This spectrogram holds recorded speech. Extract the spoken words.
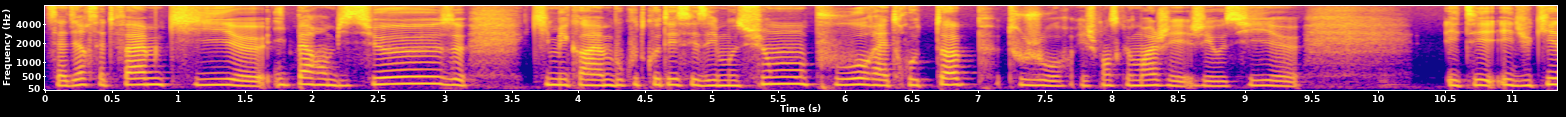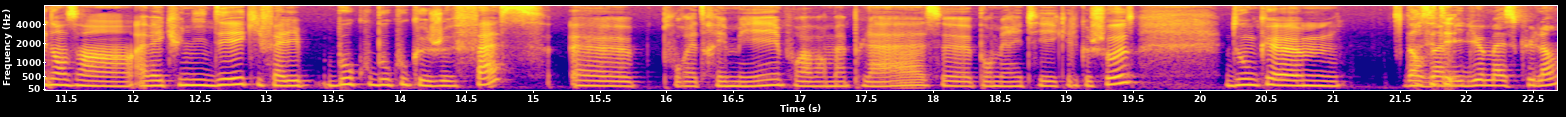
c'est-à-dire cette femme qui euh, hyper ambitieuse, qui met quand même beaucoup de côté ses émotions pour être au top toujours. Et je pense que moi j'ai aussi été éduquée dans un, avec une idée qu'il fallait beaucoup, beaucoup que je fasse pour être aimée, pour avoir ma place, pour mériter quelque chose. Donc, dans un milieu masculin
